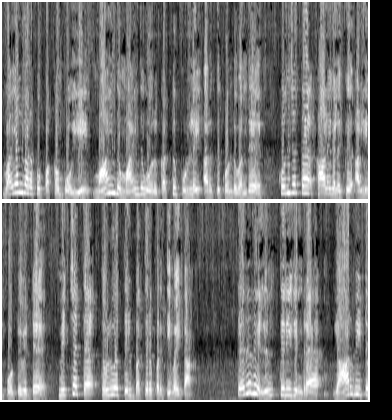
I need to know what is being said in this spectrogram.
வயல் வரப்பு பக்கம் போய் மாய்ந்து மாய்ந்து ஒரு கட்டு புல்லை அறுத்து கொண்டு வந்து கொஞ்சத்தை காளைகளுக்கு அள்ளி போட்டுவிட்டு மிச்சத்தை தொழுவத்தில் பத்திரப்படுத்தி வைத்தான். தெருவில் திரிகின்ற யார் வீட்டு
